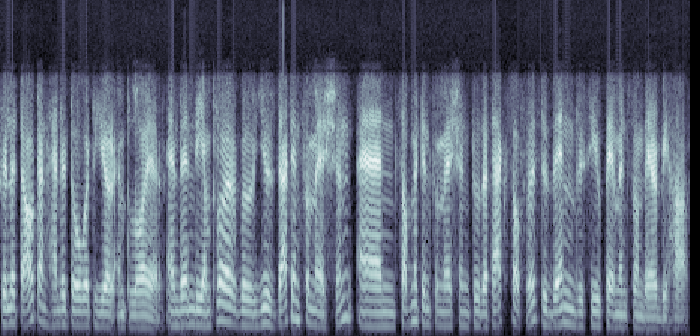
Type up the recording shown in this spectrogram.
fill it out, and hand it over to your employer. And then the employer will use that information and submit information to the tax office to then receive payments on their behalf.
